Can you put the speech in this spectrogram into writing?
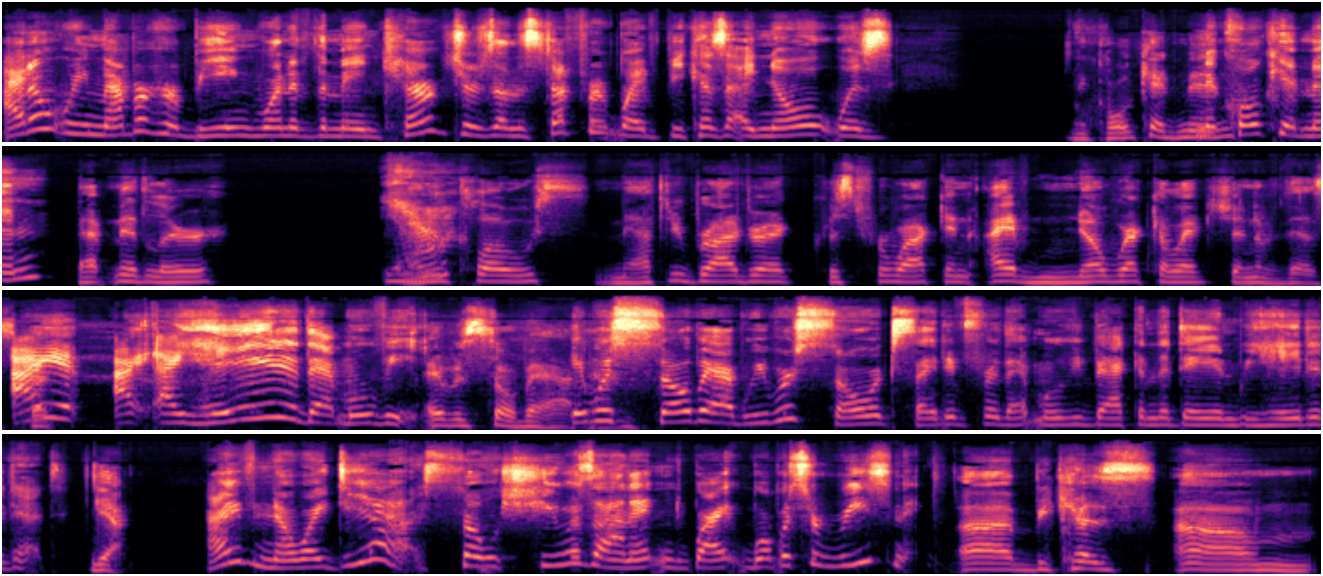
I don't remember her being one of the main characters on the Stepford Wife because I know it was Nicole Kidman, Nicole Kidman. Bette Midler, Yeah. Glenn Close, Matthew Broderick, Christopher Walken. I have no recollection of this. I, I I hated that movie. it was so bad. It was so bad. We were so excited for that movie back in the day, and we hated it. yeah. I have no idea. So she was on it, and why? What was her reasoning? Uh, because um,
